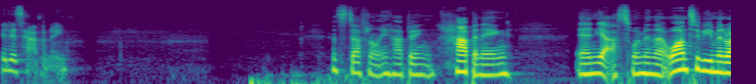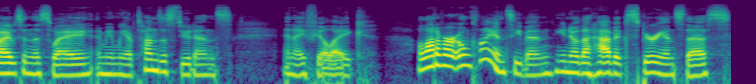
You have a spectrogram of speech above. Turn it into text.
it is happening. It's definitely happening happening. And yes women that want to be midwives in this way i mean we have tons of students and I feel like a lot of our own clients, even, you know, that have experienced this,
